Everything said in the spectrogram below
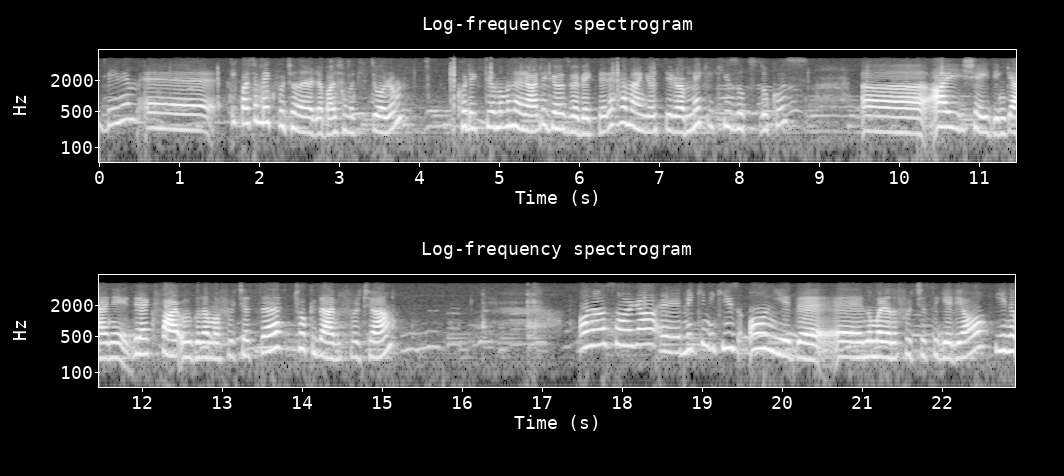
Benim ilk başta MAC fırçalarıyla başlamak istiyorum. Koleksiyonumun herhalde göz bebekleri. Hemen gösteriyorum. MAC 239 eye shading yani direkt far uygulama fırçası. Çok güzel bir fırça. Ondan sonra e, MAC'in 217 e, numaralı fırçası geliyor. Yine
